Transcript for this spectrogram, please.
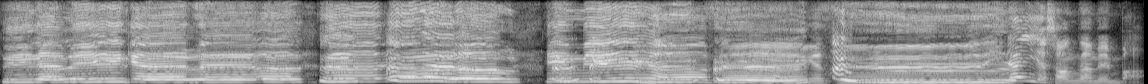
南風を君を探すいないよそんなメンバ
